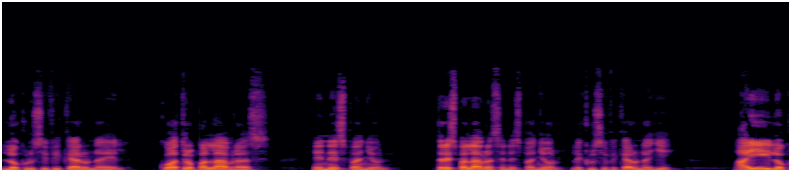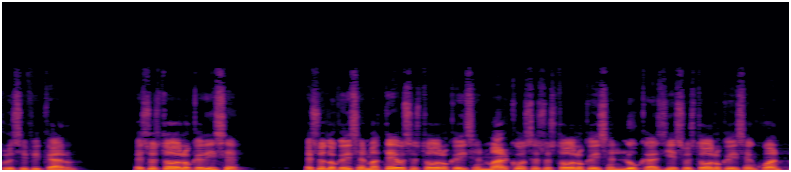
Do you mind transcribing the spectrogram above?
lo crucificaron a él. Cuatro palabras en español. Tres palabras en español. Le crucificaron allí. Ahí lo crucificaron. Eso es todo lo que dice. Eso es lo que dice en Mateo, eso es todo lo que dice en Marcos, eso es todo lo que dice en Lucas y eso es todo lo que dice en Juan.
